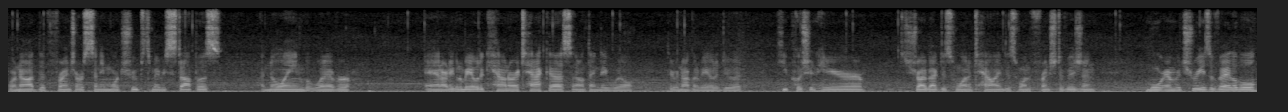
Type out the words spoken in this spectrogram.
Or not? The French are sending more troops to maybe stop us. Annoying, but whatever. And are they going to be able to counterattack us? I don't think they will. They're not going to be able to do it. Keep pushing here. Drive back this one Italian, this one French division. More infantry is available.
